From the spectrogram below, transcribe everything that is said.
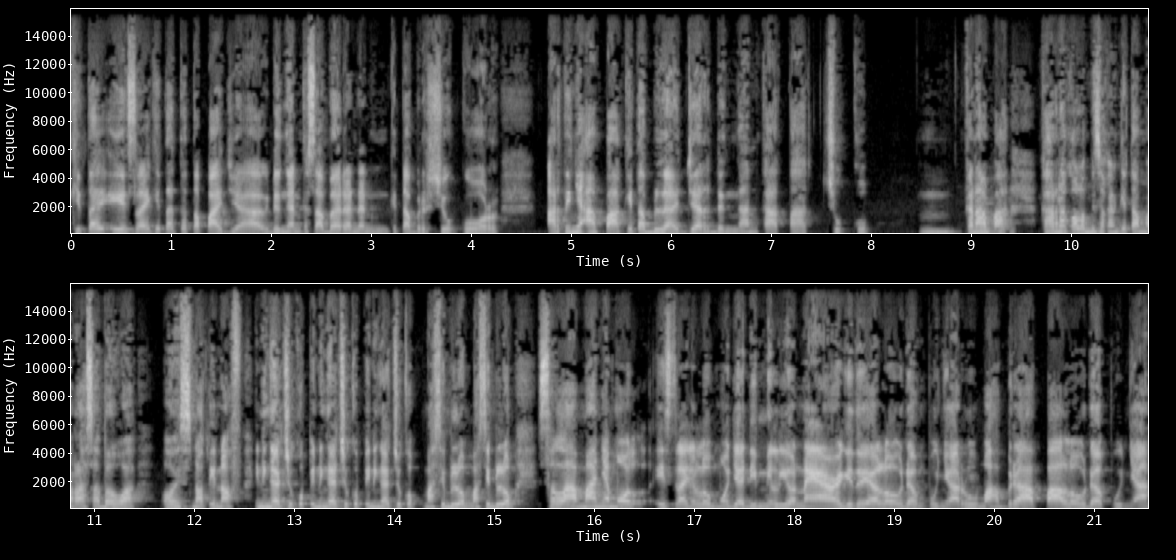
kita istilahnya kita tetap aja dengan kesabaran dan kita bersyukur artinya apa kita belajar dengan kata cukup Hmm. Kenapa? Hmm. Karena kalau misalkan kita merasa bahwa oh it's not enough, ini nggak cukup, ini nggak cukup, ini nggak cukup, masih belum, masih belum. Selamanya mau istilahnya lo mau jadi milioner gitu ya, lo udah punya rumah berapa, lo udah punya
